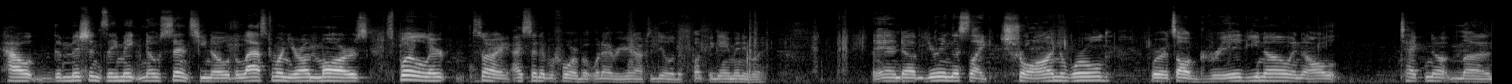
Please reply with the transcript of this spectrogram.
how the missions they make no sense, you know. The last one you're on Mars. Spoiler alert. Sorry, I said it before, but whatever, you're gonna have to deal with it. Fuck the game anyway. And um, you're in this like Tron world where it's all grid, you know, and all techno uh,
